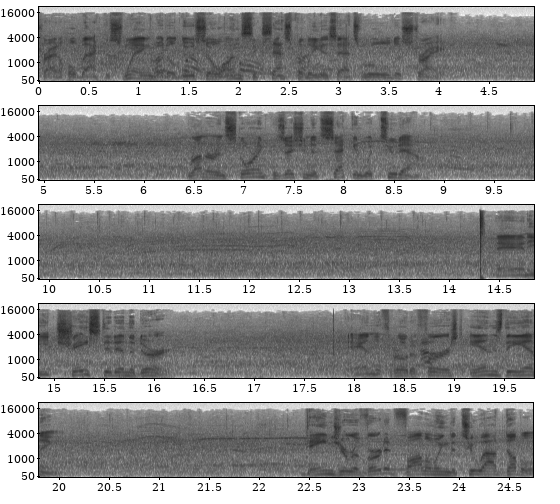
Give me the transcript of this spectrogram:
Try to hold back the swing, but he'll do so unsuccessfully as that's ruled a strike. Runner in scoring position at second with two down. And he chased it in the dirt. And the throw to first ends the inning. Danger averted following the two-out double.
